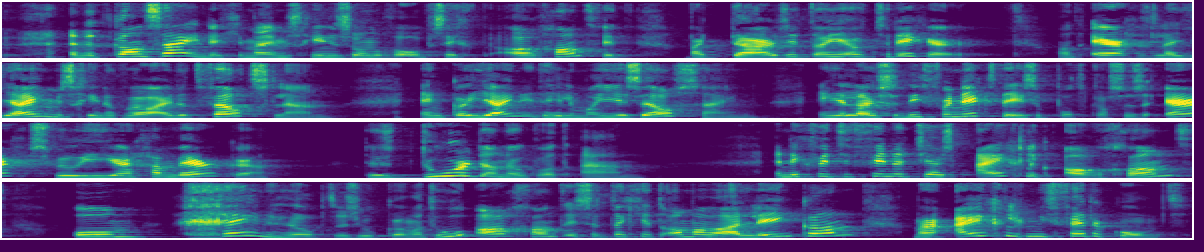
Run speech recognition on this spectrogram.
en het kan zijn dat je mij misschien in sommige opzichten arrogant vindt. Maar daar zit dan jouw trigger. Want ergens laat jij misschien nog wel uit het veld slaan. En kan jij niet helemaal jezelf zijn. En je luistert niet voor niks deze podcast. Dus ergens wil je hier aan gaan werken. Dus doe er dan ook wat aan. En ik vind, vind het juist eigenlijk arrogant om geen hulp te zoeken. Want hoe arrogant is het dat je het allemaal wel alleen kan, maar eigenlijk niet verder komt?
